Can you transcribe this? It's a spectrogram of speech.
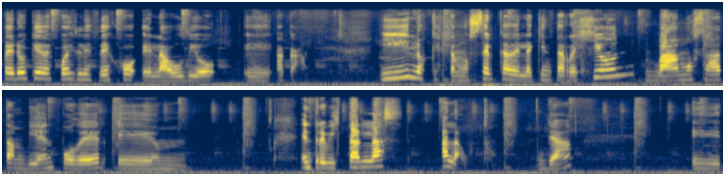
pero que después les dejo el audio eh, acá. Y los que estamos cerca de la quinta región, vamos a también poder em, entrevistarlas al auto. ¿Ya? Eh,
